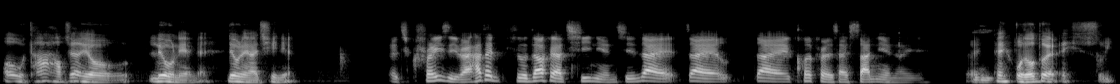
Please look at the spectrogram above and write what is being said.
哦，oh, 他好像有六年嘞，六年还七年？It's crazy，right？他在 Philadelphia 七年，其实在在在 Clippers 才三年而已。哎，我都对了，哎，sweet。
